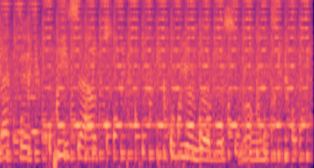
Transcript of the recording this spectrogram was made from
that's it. Peace out. Hope you enjoyed this moment.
